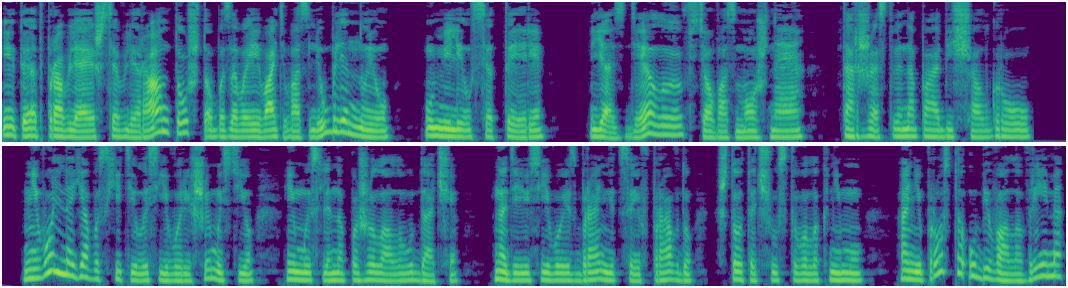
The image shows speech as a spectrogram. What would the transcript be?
«И ты отправляешься в Леранту, чтобы завоевать возлюбленную?» — умилился Терри. «Я сделаю все возможное», — торжественно пообещал Гроу. Невольно я восхитилась его решимостью и мысленно пожелала удачи. Надеюсь, его избранница и вправду что-то чувствовала к нему, а не просто убивала время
